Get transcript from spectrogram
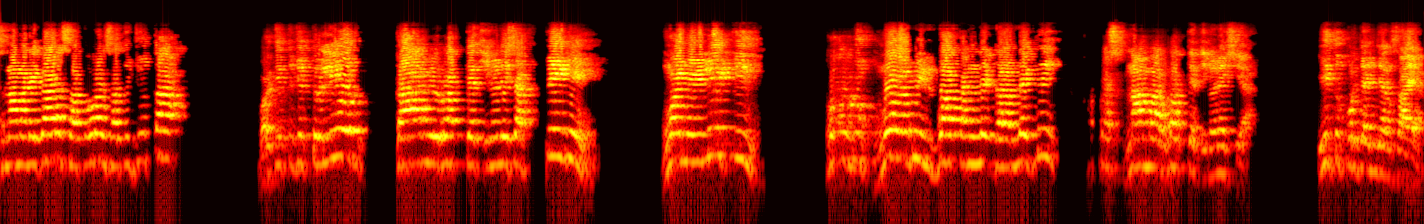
senama negara satu orang satu juta. Berarti 7 triliun. Kami rakyat Indonesia ingin memiliki produk mobil buatan dalam negeri atas nama rakyat Indonesia. Itu perjanjian saya.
